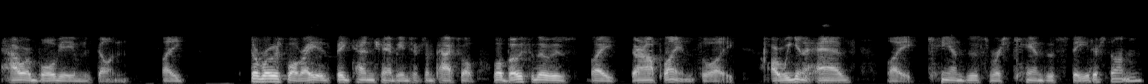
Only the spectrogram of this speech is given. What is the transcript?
how are bowl games done. Like the Rose Bowl, right? Is Big Ten championships and Pac-12. Well, both of those like they're not playing. So like, are we gonna have like Kansas versus Kansas State or something?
